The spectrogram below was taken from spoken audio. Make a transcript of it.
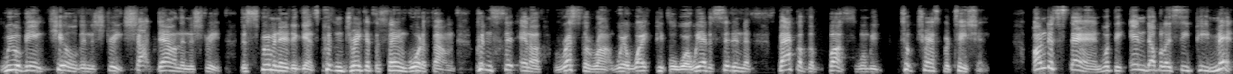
we were being killed in the street, shot down in the street, discriminated against, couldn't drink at the same water fountain, couldn't sit in a restaurant where white people were. We had to sit in the back of the bus when we took transportation. Understand what the NAACP meant,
